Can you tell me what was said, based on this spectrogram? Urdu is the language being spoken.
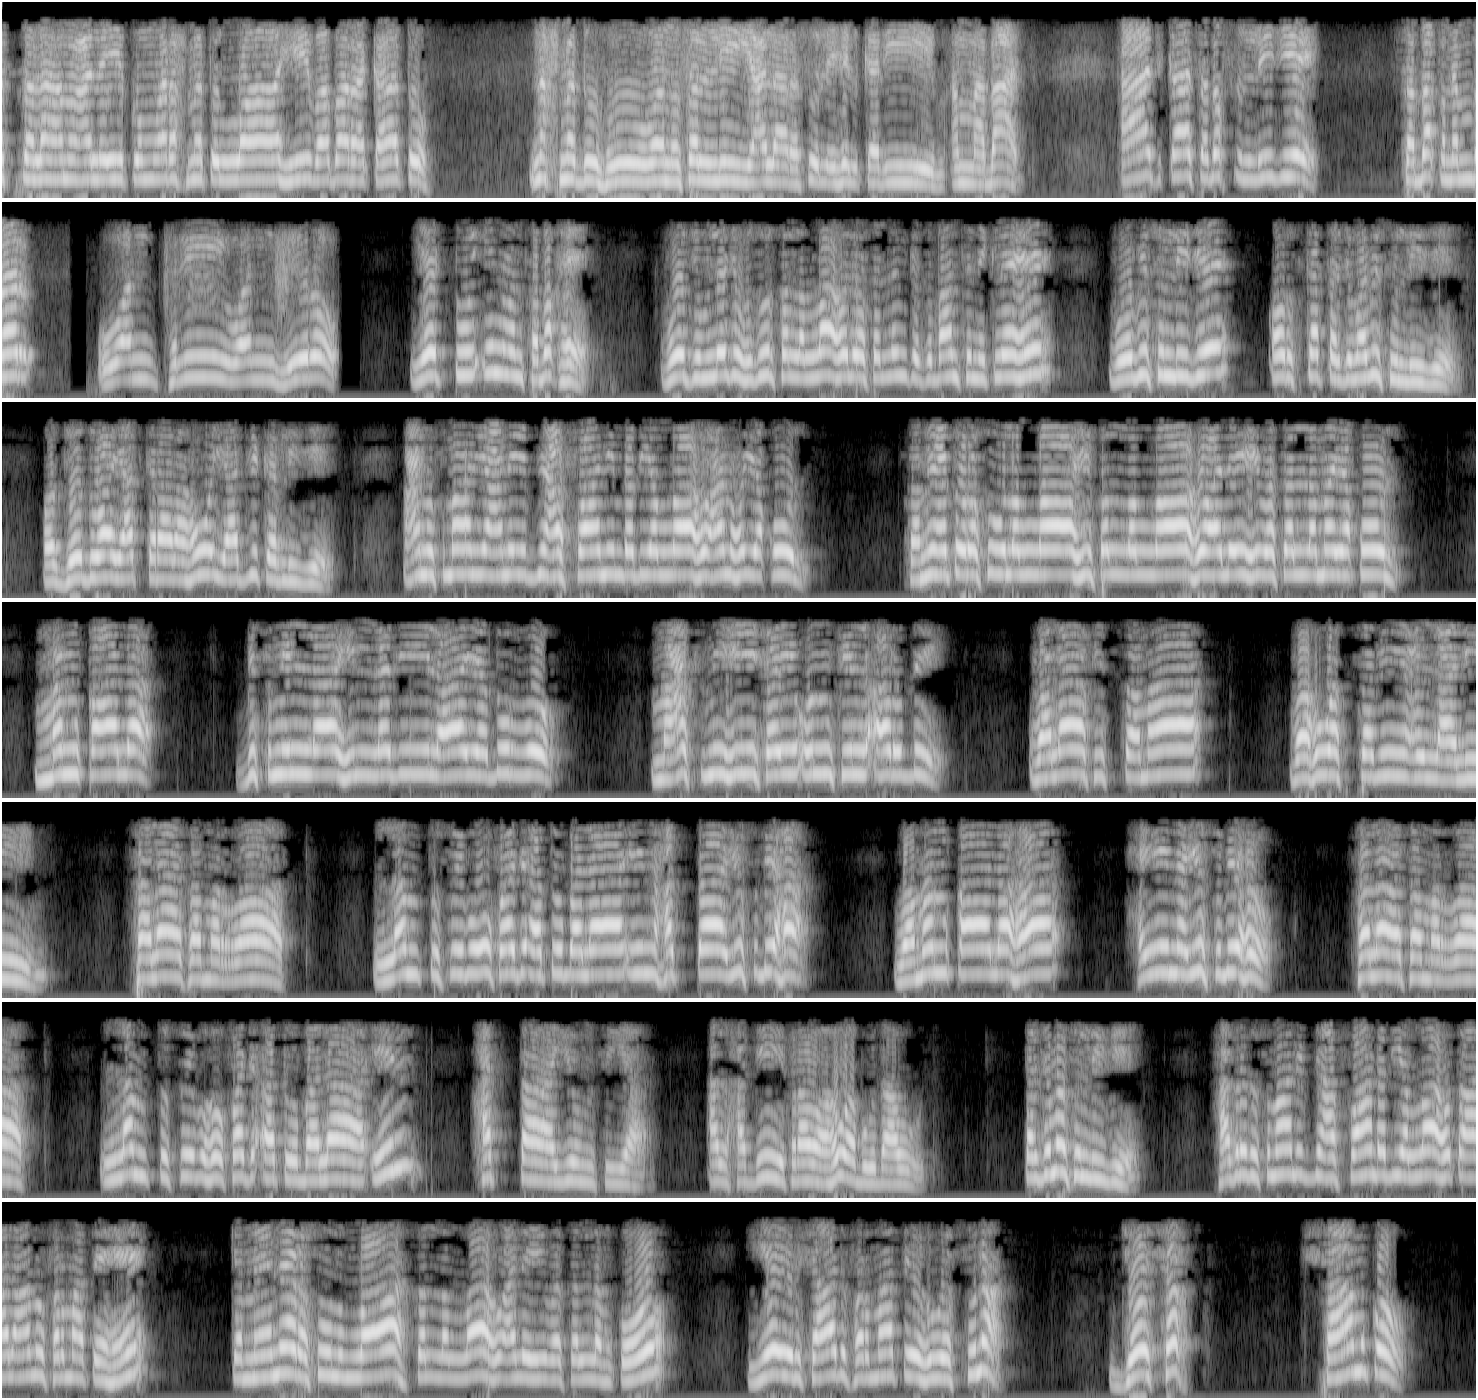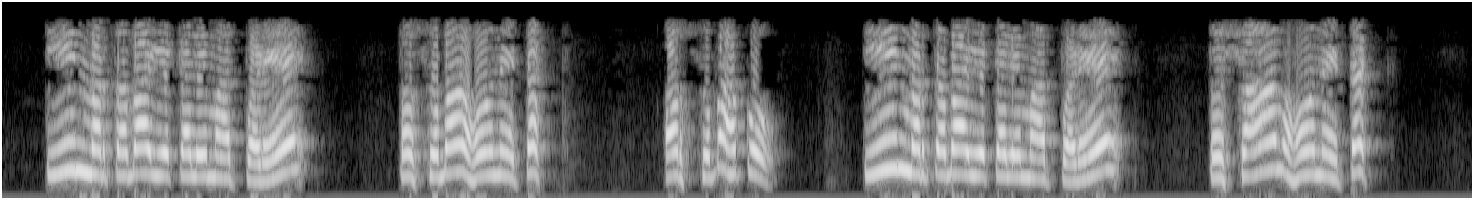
السلام عليكم ورحمة الله وبركاته نحمده ونصلي على رسوله الكريم اما بعد۔ آج کا سبق سن لیجیے۔ سبق نمبر ون تھری ون زیرو۔ یہ ٹو ان ون سبق ہے۔ وہ جملے جو حضور صلی اللہ علیہ وسلم کے زبان سے نکلے ہیں، وہ بھی سن لیجیے اور اس کا ترجمہ بھی سن لیجیے۔ اور جو دعا یاد کرا رہا ہوں وہ یاد بھی کر لیجیے۔ عن عثمان یعنی ابن عفان رضی اللہ عنہ یقول، سمعت رسول اللہ صلی اللہ علیہ وسلم یقول، من قال، بسم اللہ الذي لا يضر مع اسمه شيء في الأرض ولا في السماء وهو السميع العليم ثلاث مرات. لم تصبه فجأة بلاء حتى يصبح. ومن قالها حين يصبح. ثلاث مرات. لم تصبه فجأة بلاء حتى يمسي. الحدیث رواہ ابو داود. ترجمہ سن لیجیے. حضرت عثمان ابن عفان رضی اللہ تعالیٰ عنہ فرماتے ہیں کہ میں نے رسول اللہ صلی اللہ علیہ وسلم کو یہ ارشاد فرماتے ہوئے سنا، جو شخص شام کو تین مرتبہ یہ کلمات پڑھے، تو صبح ہونے تک اور صبح کو تین مرتبہ یہ کلمات پڑھے، تو شام ہونے تک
